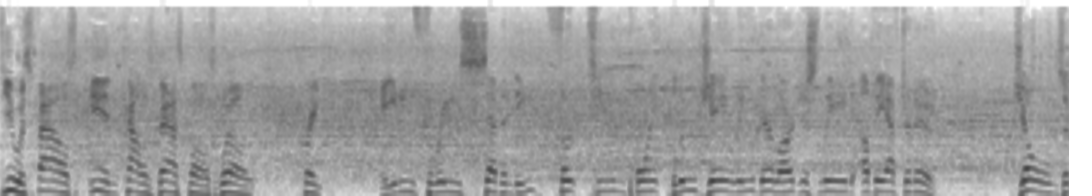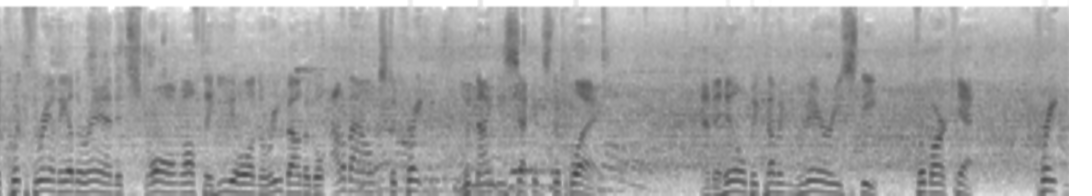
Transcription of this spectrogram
fewest fouls in college basketball as well. Creighton. 83 70, 13 point Blue Jay lead, their largest lead of the afternoon. Jones, a quick three on the other end. It's strong off the heel on the rebound. They'll go out of bounds to Creighton with 90 seconds to play. And the hill becoming very steep for Marquette. Creighton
